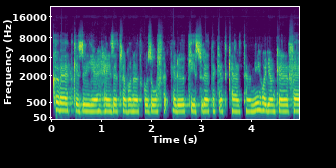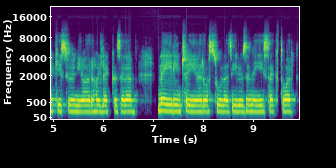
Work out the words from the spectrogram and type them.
következő ilyen helyzetre vonatkozó előkészületeket kell tenni, hogyan kell felkészülni arra, hogy legközelebb ne érintse ilyen rosszul az élőzenei szektort,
